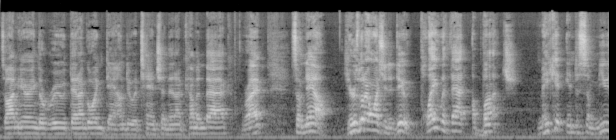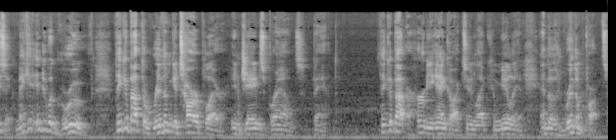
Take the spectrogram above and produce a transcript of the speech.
So I'm hearing the root, then I'm going down to a tension, then I'm coming back, right? So now, here's what I want you to do play with that a bunch. Make it into some music, make it into a groove. Think about the rhythm guitar player in James Brown's band. Think about a Herbie Hancock tune like Chameleon and those rhythm parts.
